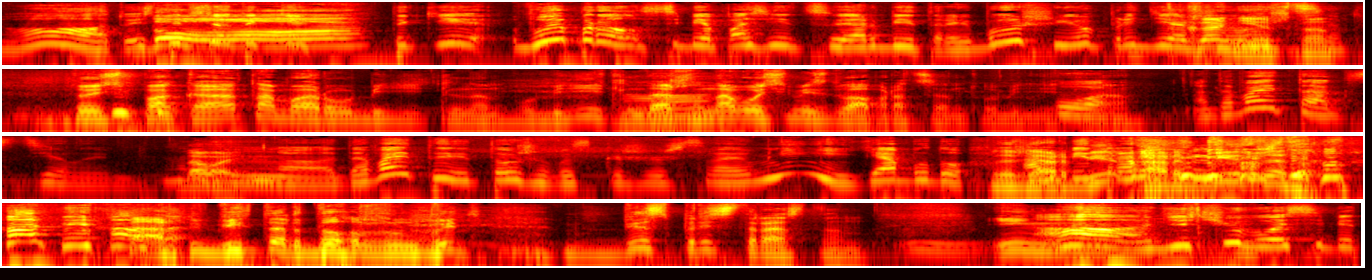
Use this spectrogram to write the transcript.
А, то есть Да. ты все-таки таки выбрал себе позицию арбитра и будешь ее придерживаться. Конечно. То есть пока Тамара убедительна. Убедительна. Даже А. на 82% убедительна. А давай так сделаем. Давай. А, давай ты тоже выскажешь свое мнение. Я буду Подожди, арби- арбитром арбитр- между вами. Арбитр должен быть беспристрастным. И, А, ничего себе.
